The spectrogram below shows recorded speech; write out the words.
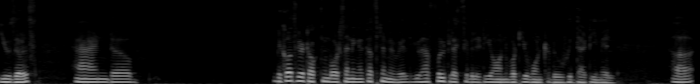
users. And uh, because we're talking about sending a custom email you have full flexibility on what you want to do with that email. Uh,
